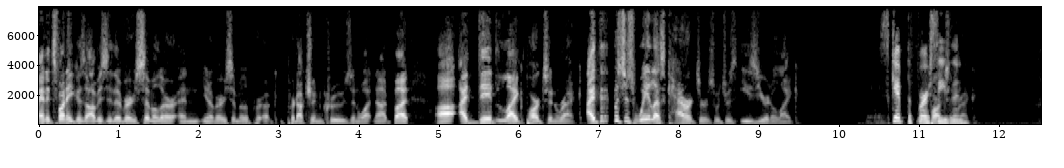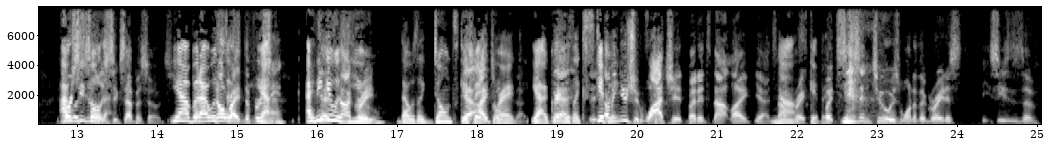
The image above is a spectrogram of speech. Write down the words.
and it's funny because obviously they're very similar and you know very similar pro- production crews and whatnot. But uh, I did like Parks and Rec. I think it was just way less characters, which was easier to like. Skip the first season. Rec. I First was season told only that. six episodes. Yeah, but I was no right. The first yeah. season. I think Yeah, it was you great. that was like, "Don't skip yeah, it, I told Greg." you that. Yeah, Greg was like, it- "Skip I mean, you should watch it, but it's not like yeah, it's not No, great. skip it. But season two is one of the greatest seasons of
